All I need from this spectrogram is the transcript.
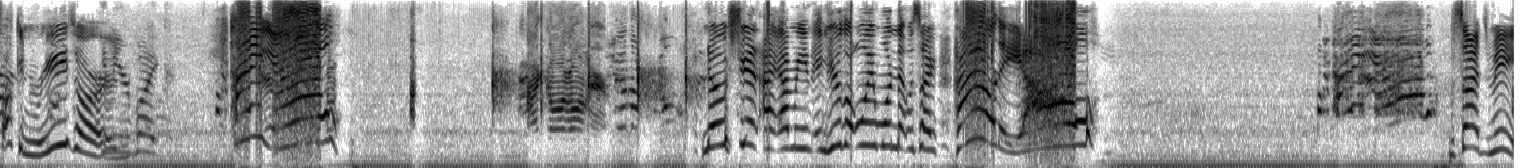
Fucking retard. Give me your bike. Hey, yo! I got on there. No shit. I I mean, you're the only one that was like, howdy, yo! Besides me.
